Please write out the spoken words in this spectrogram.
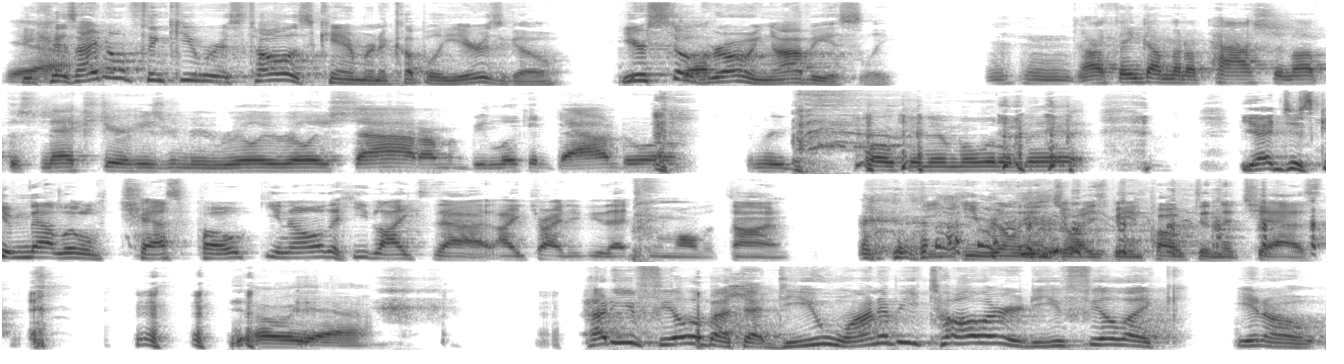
yeah. because I don't think you were as tall as Cameron a couple of years ago. You're still growing, obviously. Mm-hmm. I think I'm going to pass him up this next year. He's going to be really, really sad. I'm going to be looking down to him and be poking him a little bit. Yeah, just give him that little chest poke. You know that he likes that. I try to do that to him all the time. he, he really enjoys being poked in the chest. oh yeah. How do you feel about that? Do you want to be taller, or do you feel like you know,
